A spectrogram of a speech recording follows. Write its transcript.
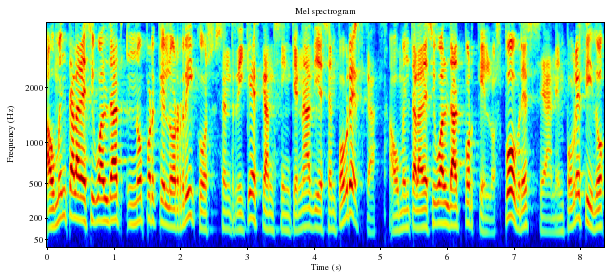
Aumenta la desigualdad no porque los ricos se enriquezcan sin que nadie se empobrezca, aumenta la desigualdad porque los pobres se han empobrecido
